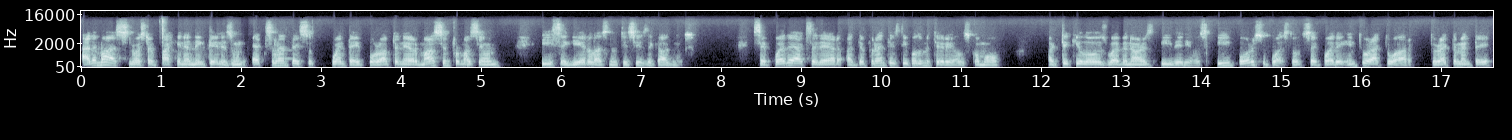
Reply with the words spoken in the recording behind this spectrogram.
Además, nuestra página LinkedIn es un excelente fuente por obtener más información y seguir las noticias de Cognex. Se puede acceder a diferentes tipos de materiales como artículos, webinars y videos. Y por supuesto, se puede interactuar directamente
